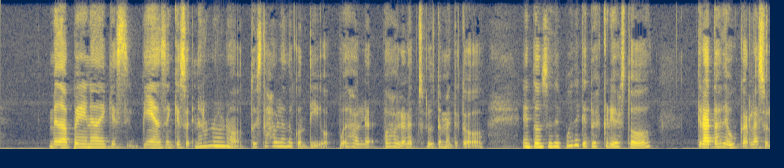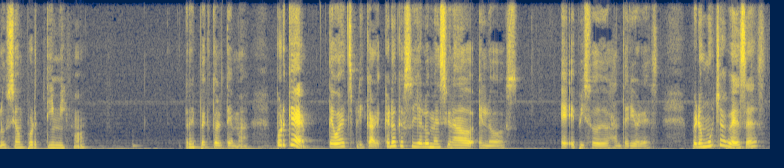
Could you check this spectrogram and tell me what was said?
me da pena de que piensen que soy. No, no, no, no. Tú estás hablando contigo. Puedes hablar, puedes hablar absolutamente todo. Entonces, después de que tú escribes todo, tratas de buscar la solución por ti mismo respecto al tema. ¿Por qué? Te voy a explicar. Creo que eso ya lo he mencionado en los eh, episodios anteriores. Pero muchas veces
